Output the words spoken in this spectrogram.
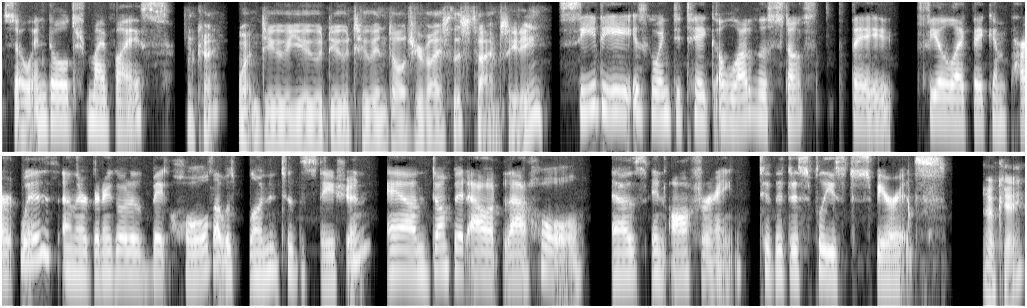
so indulge my vice. Okay. What do you do to indulge your vice this time, CD? CD is going to take a lot of the stuff they feel like they can part with, and they're going to go to the big hole that was blown into the station and dump it out that hole as an offering to the displeased spirits. Okay.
